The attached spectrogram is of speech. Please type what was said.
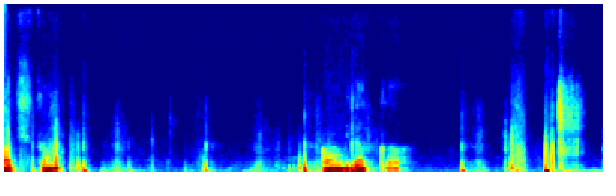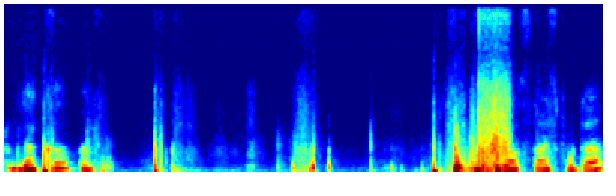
açtım. Ama bir dakika. Dur bir dakika. Ben... Brawl burada.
